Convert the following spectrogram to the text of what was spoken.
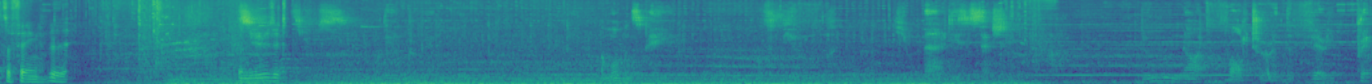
There's the thing. Ugh. Use it? A moment's pain humanity's ascension. Do not falter in the very brink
